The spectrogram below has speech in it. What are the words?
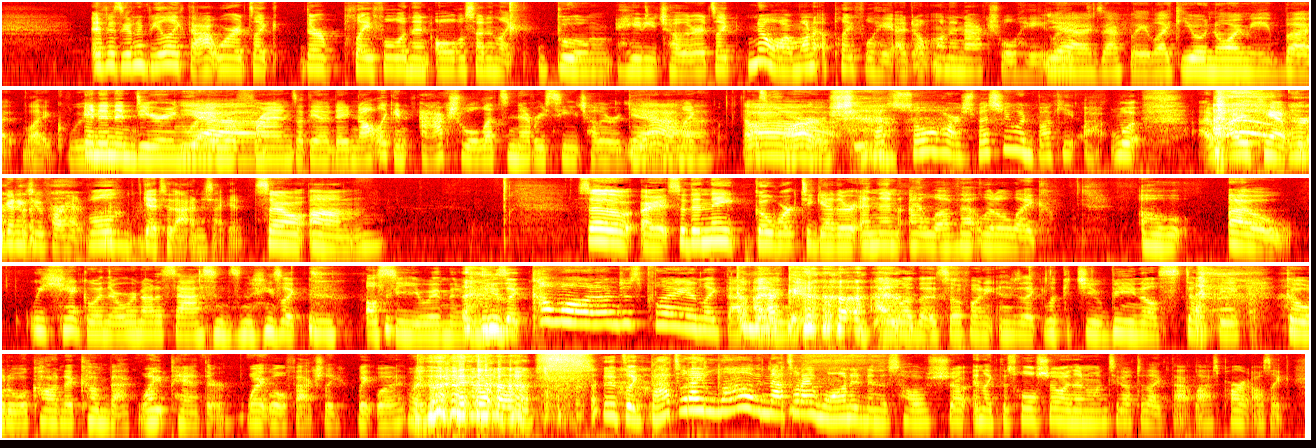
if it's gonna be like that where it's like they're playful and then all of a sudden like boom hate each other it's like no i want a playful hate i don't want an actual hate like, Yeah, exactly. Like you annoy me, but like we in an endearing way we're friends at the end of the day not like an actual let's never see each other again Yeah, i'm like that was ah, harsh. that's so harsh especially when bucky uh, well, I, I can't we're getting too far ahead we'll get to that in a second so um so all right so then they go work together and then i love that little like oh oh we can't go in there we're not assassins. And he's like i'll see you in there. And he's like come on i'm just playing like that. Come I, I love that. It's so funny. And he's like look at you being all stealthy. Go to wakanda come back. White panther white wolf actually. Wait what? It's like that's what i love and that's what i wanted in this whole show and like this whole show. And then once it got to like that last part i was like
